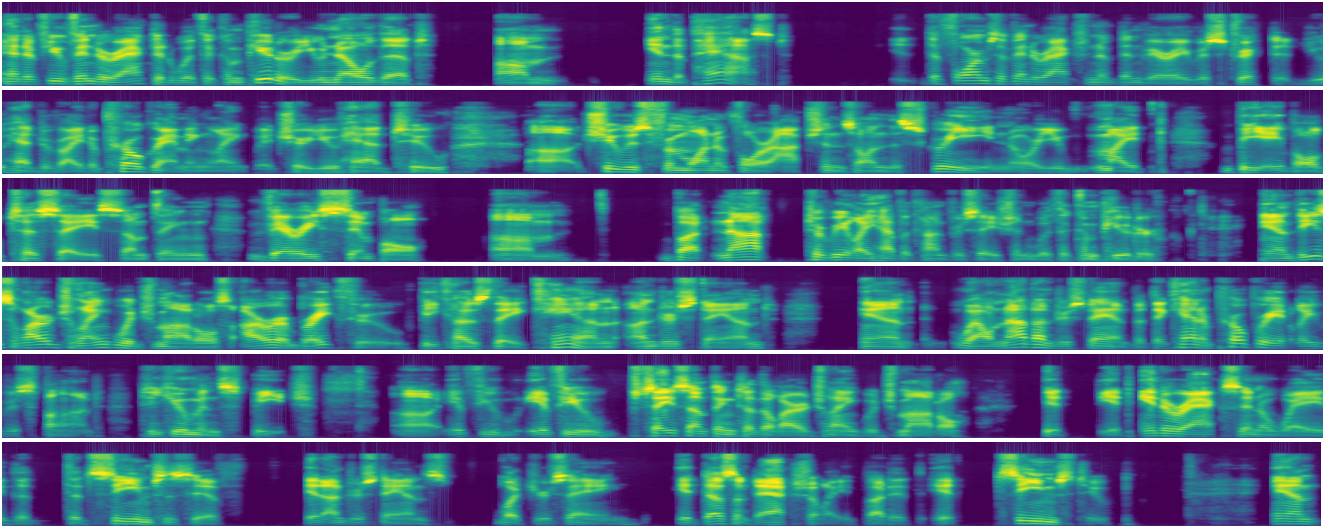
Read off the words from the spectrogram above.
And if you've interacted with a computer, you know that um, in the past, the forms of interaction have been very restricted. You had to write a programming language, or you had to uh, choose from one of four options on the screen, or you might be able to say something very simple um, but not to really have a conversation with a computer. And these large language models are a breakthrough because they can understand and, well, not understand, but they can appropriately respond to human speech. Uh, if you if you say something to the large language model, it it interacts in a way that that seems as if it understands what you're saying. It doesn't actually, but it it seems to. And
